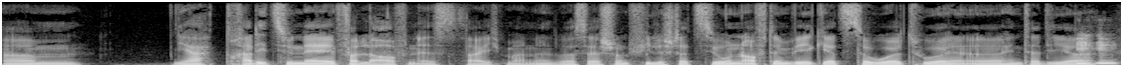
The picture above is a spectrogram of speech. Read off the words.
ähm, ja traditionell verlaufen ist, sage ich mal. Ne? Du hast ja schon viele Stationen auf dem Weg jetzt zur World Tour äh, hinter dir. Mhm.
